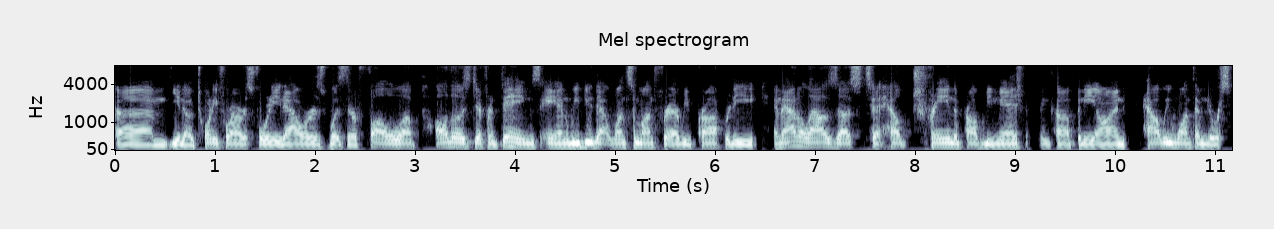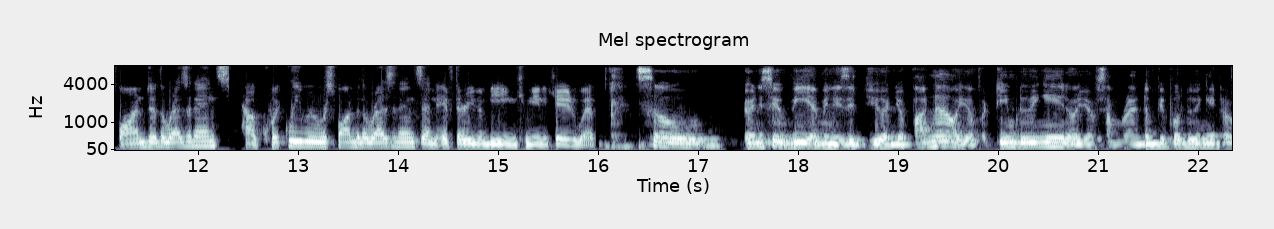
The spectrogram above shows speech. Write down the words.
um, um, you know, 24 hours, 48 hours, was there follow up, all those different things. And we do that once a month for every property. And that allows us to help train the property management company on how we want them to respond to the residents, how quickly we respond to the residents, and if they're even being communicated with. So when you say we, I mean, is it you and your partner, or you have a team doing it, or you have some random people doing it, or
